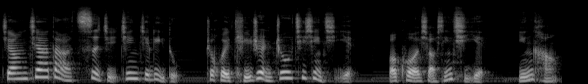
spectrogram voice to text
将加大刺激经济力度，这会提振周期性企业，包括小型企业、银行。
